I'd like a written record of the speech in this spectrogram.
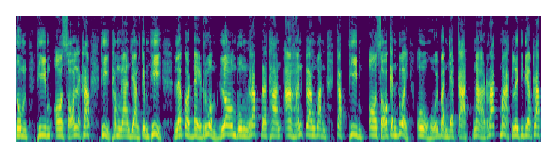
ชม ทีมอสอแหละครับ ที่ทำงานอย่างเต็มที่ แล้วก็ได้ร่วมล้อมวงรับประทานอาหารกลางวัน กับทีมอสกันด้วย โอ้โหบรรยากาศน่ารักมากเลยทีเดียวครับ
